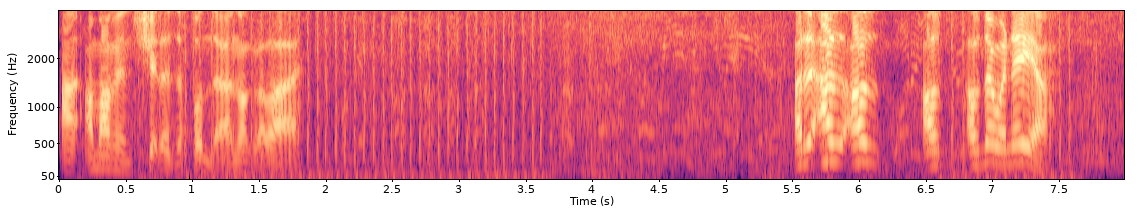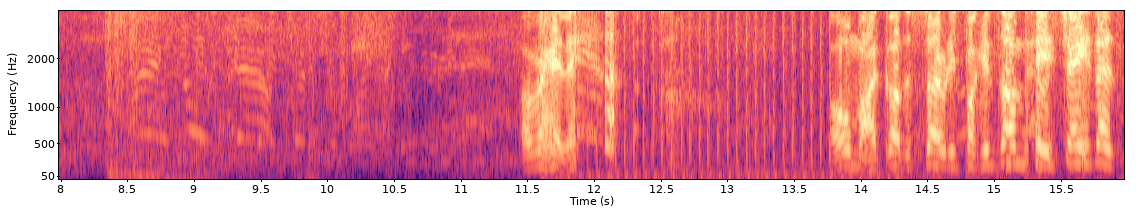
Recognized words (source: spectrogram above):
I, I'm having shitloads of fun there, I'm not gonna lie. I, I, was- I was, I was, I was nowhere near. Oh really? oh my god, there's so many fucking zombies, Jesus!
